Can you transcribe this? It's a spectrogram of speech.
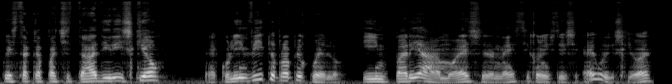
questa capacità di rischio? Ecco, l'invito è proprio quello. Impariamo a essere onesti con noi stessi. È un rischio, eh?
